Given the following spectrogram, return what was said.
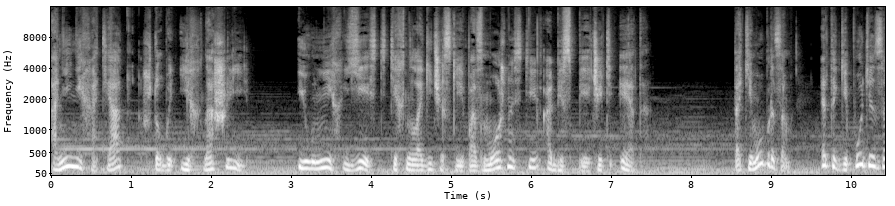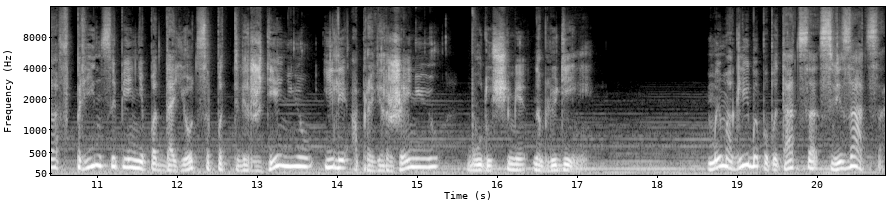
они не хотят, чтобы их нашли, и у них есть технологические возможности обеспечить это. Таким образом, эта гипотеза в принципе не поддается подтверждению или опровержению будущими наблюдениями. Мы могли бы попытаться связаться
